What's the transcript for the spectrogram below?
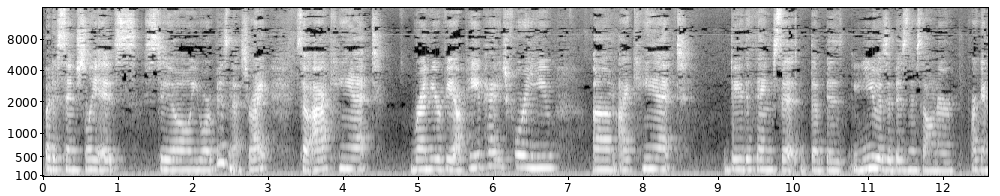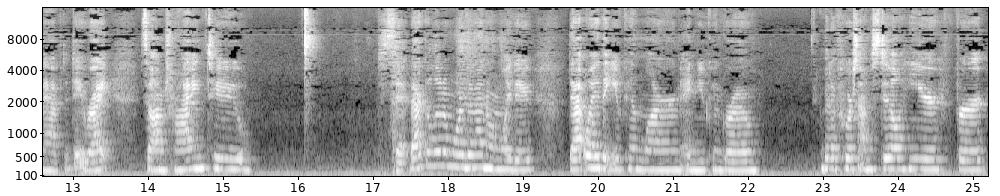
but essentially, it's still your business, right? So I can't run your VIP page for you um, I can't do the things that the you as a business owner are going to have to do, right? So I'm trying to sit back a little more than I normally do. That way that you can learn and you can grow. But of course, I'm still here for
